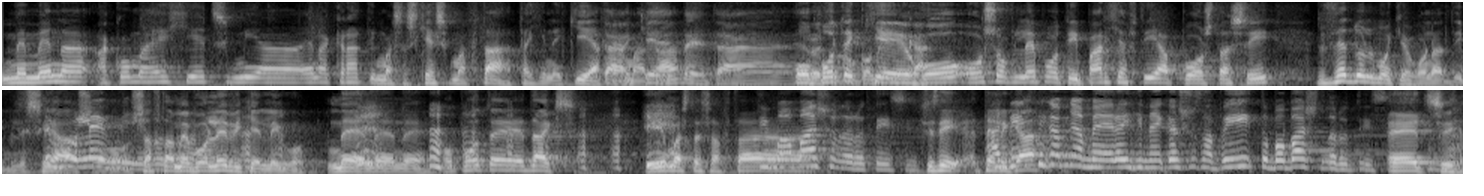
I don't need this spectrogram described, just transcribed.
Με μένα ακόμα έχει έτσι μια, ένα κράτημα σε σχέση με αυτά, τα γυναικεία Τα- θέματα. και- ναι, τα Οπότε και ερωτικοκομμενικά. εγώ, όσο βλέπω ότι υπάρχει αυτή η απόσταση, δεν τολμώ και εγώ να την πλησιάσω. βολεύει λίγο Σε αυτά με τώρα. βολεύει και λίγο. ναι, ναι, ναι. Οπότε εντάξει, είμαστε σε αυτά. Τη μαμά σου να ρωτήσεις. Ξέρεις τι, τελικά- Αντίστοιχα, μια μέρα η γυναίκα σου θα πει τον μπαμπά σου να ρωτήσεις. Έτσι,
